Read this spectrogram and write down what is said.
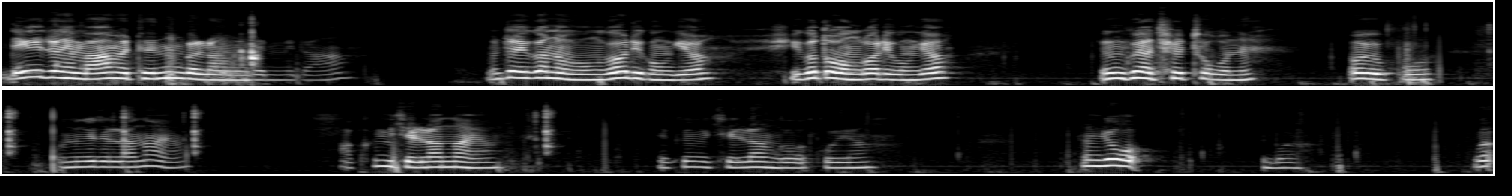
네 개 중에 마음에 드는 걸로 하면 됩니다. 먼저 이거는 원거리 공격. 이것도 원거리 공격. 이건 그냥 철토고네. 어, 이거 뭐. 어느 게 제일 나나요? 아, 금이 제일 나나요? 네, 금이 제일 나은 것 같고요. 그럼 요거, 뭐야? 뭐야?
